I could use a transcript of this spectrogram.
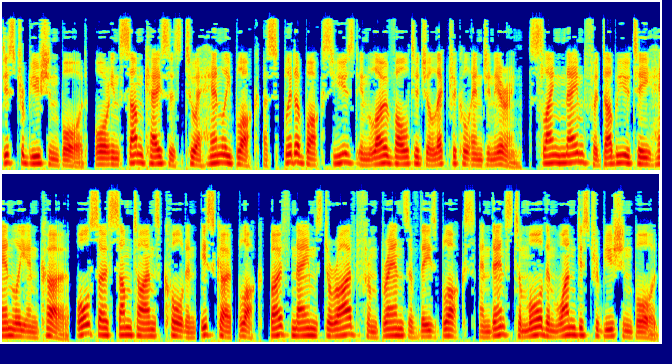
distribution board, or in some cases to a Henley block a splitter box used in low-voltage electrical engineering, slang named for W. T. Henley & Co., also sometimes called an ISCO block, both names derived from brands of these blocks and thence to more than one distribution board.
